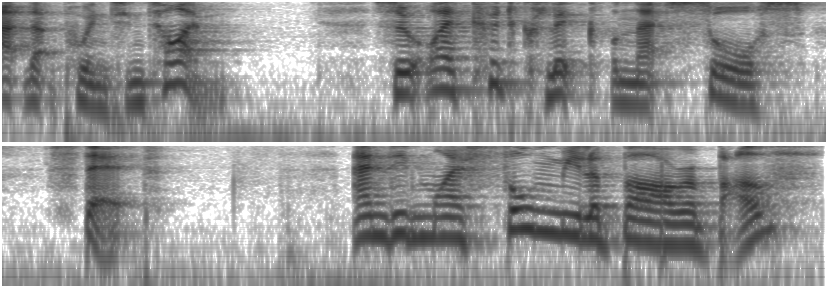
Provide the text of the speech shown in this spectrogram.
at that point in time. So I could click on that source step and in my formula bar above,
